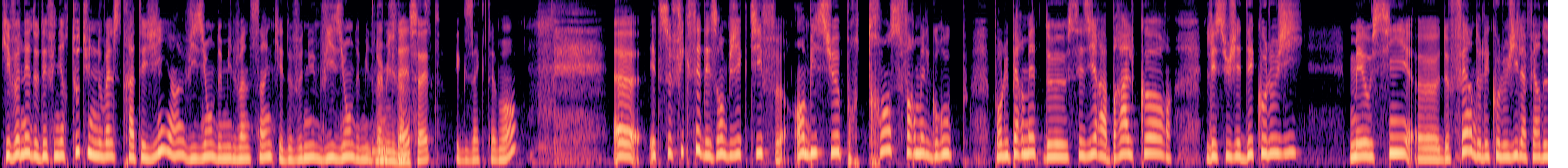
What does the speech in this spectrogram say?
qui venait de définir toute une nouvelle stratégie, hein, Vision 2025, qui est devenue Vision 2027. Exactement. Euh, et de se fixer des objectifs ambitieux pour transformer le groupe, pour lui permettre de saisir à bras le corps les sujets d'écologie, mais aussi euh, de faire de l'écologie l'affaire de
